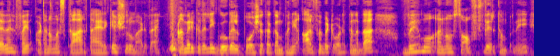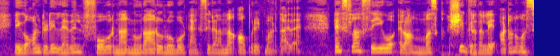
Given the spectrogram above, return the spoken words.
ಲೆವೆಲ್ ಫೈವ್ ಆಟೋನಮಸ್ ಕಾರ್ ತಯಾರಿಕೆ ಶುರು ಮಾಡಿವೆ. ಅಮೆರಿಕದಲ್ಲಿ ಗೂಗಲ್ ಪೋಷಕ ಕಂಪನಿ ಆಲ್ಫಾಬೆಟ್ ಒಡೆತನದ ವೇಮೋ ಅನ್ನೋ ಸಾಫ್ಟ್ವೇರ್ ಕಂಪನಿ ಈಗ ಆಲ್ರೆಡಿ ಲೆವೆಲ್ ಫೋರ್ನ ನೂರಾರು ರೋಬೋ ಟ್ಯಾಕ್ಸಿಗಳನ್ನು ಆಪರೇಟ್ ಮಾಡ್ತಾ ಇದೆ. ಟೆಸ್ಲಾ ಸಿಇಒ ಎಲಾನ್ ಮಸ್ಕ್ ಶೀಘ್ರದಲ್ಲಿ ಆಟೋನಮಸ್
